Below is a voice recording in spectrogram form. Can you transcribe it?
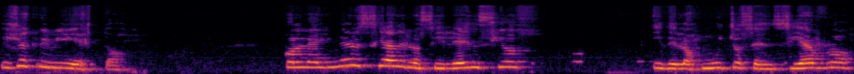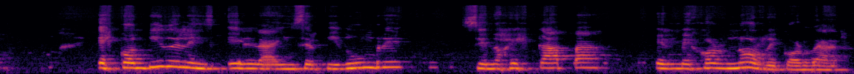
Y yo escribí esto. Con la inercia de los silencios y de los muchos encierros, escondido en la incertidumbre, se nos escapa el mejor no recordar.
